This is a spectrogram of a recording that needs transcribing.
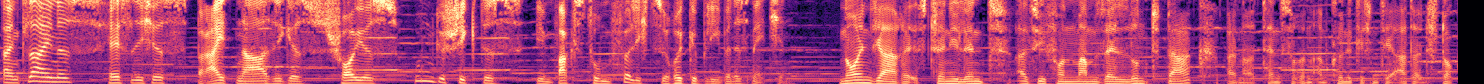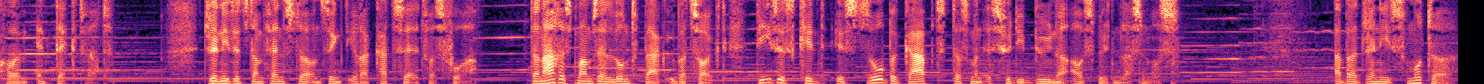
Ein kleines, hässliches, breitnasiges, scheues, ungeschicktes, im Wachstum völlig zurückgebliebenes Mädchen. Neun Jahre ist Jenny Lind, als sie von Mamsell Lundberg, einer Tänzerin am Königlichen Theater in Stockholm, entdeckt wird. Jenny sitzt am Fenster und singt ihrer Katze etwas vor. Danach ist Mamsell Lundberg überzeugt, dieses Kind ist so begabt, dass man es für die Bühne ausbilden lassen muss. Aber Jennys Mutter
